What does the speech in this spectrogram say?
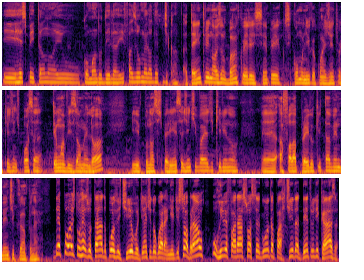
e respeitando aí o comando dele aí, fazer o melhor dentro de campo. Até entre nós no banco, ele sempre se comunica com a gente para que a gente possa ter uma visão melhor e por nossa experiência a gente vai adquirindo é, a falar para ele o que está vendo dentro de campo, né? Depois do resultado positivo diante do Guarani de Sobral, o River fará sua segunda partida dentro de casa,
